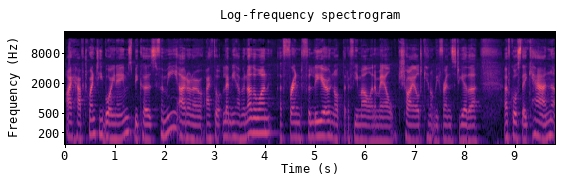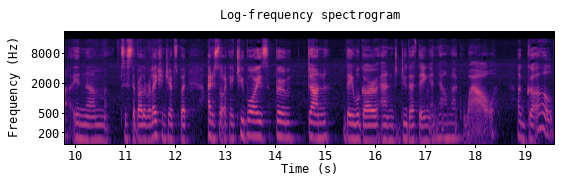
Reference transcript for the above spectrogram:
I have 20 boy names because for me, I don't know, I thought, let me have another one, a friend for Leo. Not that a female and a male child cannot be friends together. Of course, they can in um, sister brother relationships, but I just thought, okay, two boys, boom, done. They will go and do their thing. And now I'm like, wow, a girl.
